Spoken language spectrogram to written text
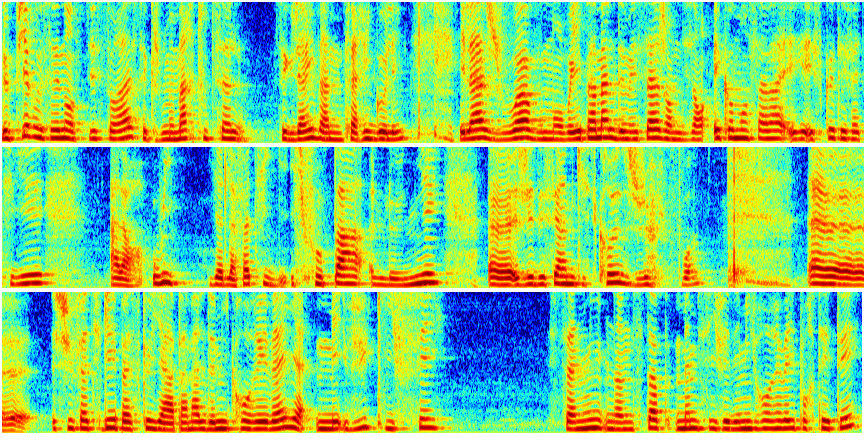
Le pire, vous savez, dans cette histoire-là, c'est que je me marre toute seule c'est que j'arrive à me faire rigoler. Et là, je vois, vous m'envoyez pas mal de messages en me disant Et comment ça va? Est-ce que tu es fatigué Alors, oui, il y a de la fatigue, il faut pas le nier. Euh, j'ai des cernes qui se creusent, je le vois. Euh, je suis fatiguée parce qu'il y a pas mal de micro-réveils, mais vu qu'il fait nuit non-stop, même s'il fait des micro-réveils pour téter,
